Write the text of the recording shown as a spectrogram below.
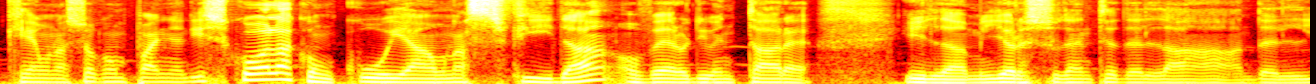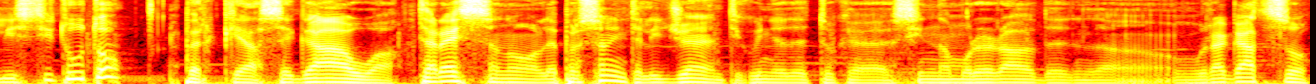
che è una sua compagna di scuola con cui ha una sfida, ovvero diventare il migliore studente dell'istituto, perché a Segawa interessano le persone intelligenti, quindi ha detto che si innamorerà di un ragazzo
